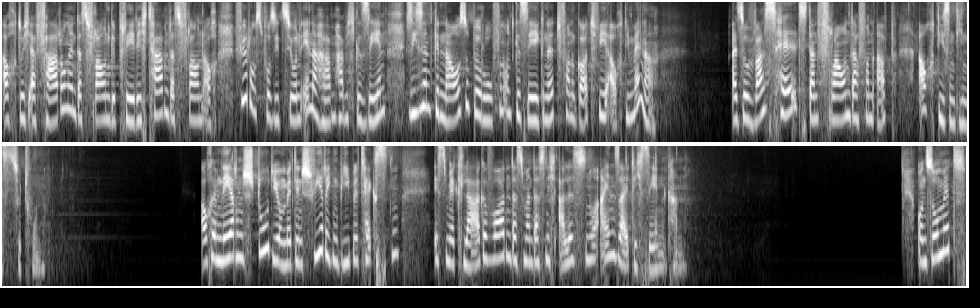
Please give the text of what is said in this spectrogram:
auch durch Erfahrungen, dass Frauen gepredigt haben, dass Frauen auch Führungspositionen innehaben, habe ich gesehen, sie sind genauso berufen und gesegnet von Gott wie auch die Männer. Also was hält dann Frauen davon ab, auch diesen Dienst zu tun? Auch im näheren Studium mit den schwierigen Bibeltexten ist mir klar geworden, dass man das nicht alles nur einseitig sehen kann. Und somit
